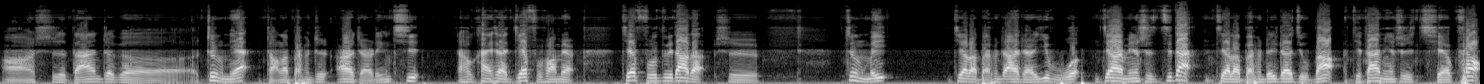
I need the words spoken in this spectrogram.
啊，是咱这个正年涨了百分之二点零七，然后看一下跌幅方面，跌幅最大的是正煤，跌了百分之二点一五，第二名是鸡蛋，跌了百分之一点九八，第三名是铁矿，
